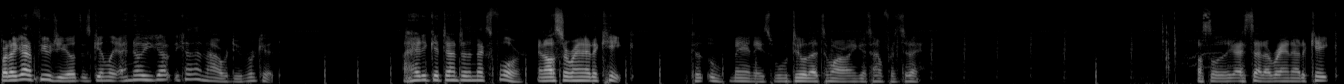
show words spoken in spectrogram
But I got a few geodes. It's getting late. I know you got you got an hour, dude. We're good. I had to get down to the next floor, and also ran out of cake because ooh mayonnaise. We'll deal with that tomorrow. I ain't got time for today. Also, like I said, I ran out of cake.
